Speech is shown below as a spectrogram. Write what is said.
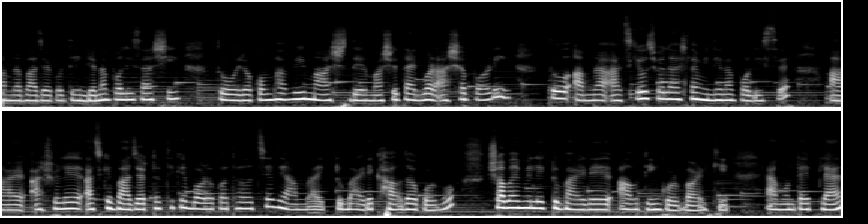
আমরা বাজার করতে ইন্ডিয়ানাপলিস আসি, তো ওই রকমভাবেই মাস, দেড় মাসে তো একবার আসা পরেই তো আমরা আজকেও চলে আসলাম ইন্ডিয়ানাপলিসে আর আসলে আজকে বাজারটা থেকে বড় কথা হচ্ছে যে আমরা একটু বাইরে খাওয়া দাওয়া করব। সবাই মিলে একটু বাইরে আউটিং করব আর কি। এমনটাই প্ল্যান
